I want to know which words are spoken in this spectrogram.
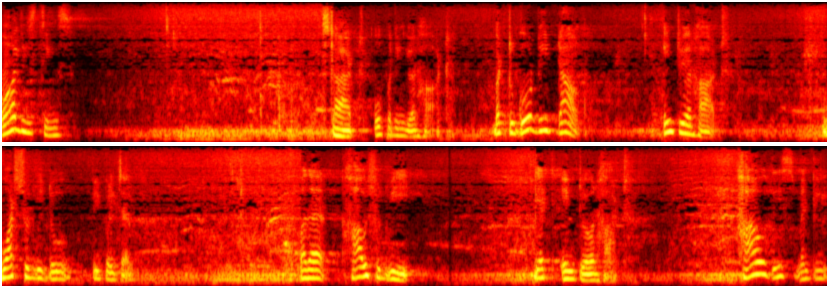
All these things start opening your heart. But to go deep down into your heart, what should we do? People tell. Mother, how should we get into our heart? How this mental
